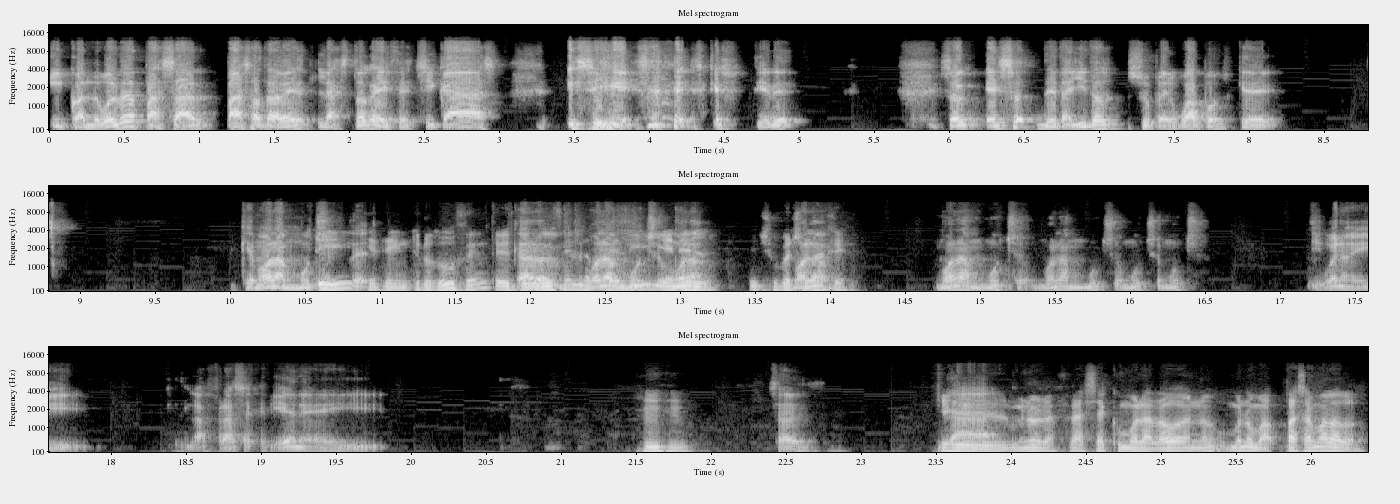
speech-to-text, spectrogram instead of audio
Y cuando vuelve a pasar, pasa otra vez, las toca y dice, chicas, y sigue. Es que tiene... Son esos detallitos súper guapos que, que molan mucho. Sí, que te introducen, te Claro, introducen en la molan mucho, y en molan. él, en su personaje. Molan mucho, molan mucho, mucho, mucho. Y bueno, y las frases que tiene y. ¿sabes? Y La- el- bueno, la frase es como la 2, ¿no? Bueno, pasamos a la 2.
